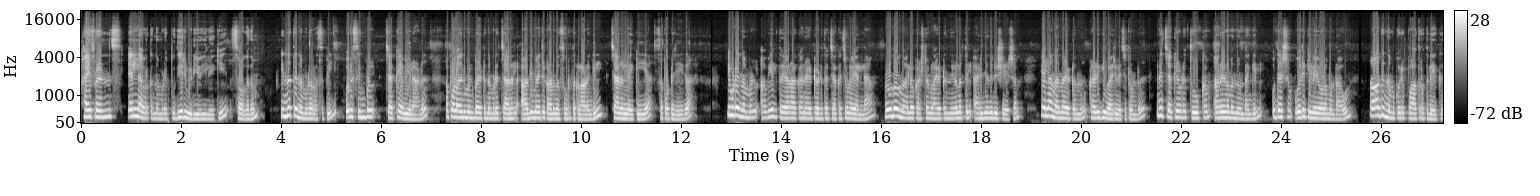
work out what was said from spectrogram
ഹായ് ഫ്രണ്ട്സ് എല്ലാവർക്കും നമ്മുടെ പുതിയൊരു വീഡിയോയിലേക്ക് സ്വാഗതം. ഇന്നത്തെ നമ്മുടെ റെസിപ്പി ഒരു സിമ്പിൾ ചക്ക അവിയലാണ് അപ്പോൾ അതിന് മുൻപായിട്ട് നമ്മുടെ ചാനൽ ആദ്യമായിട്ട് കാണുന്ന സുഹൃത്തുക്കളാണെങ്കിൽ ചാനൽ ലൈക്ക് ചെയ്യുക സപ്പോർട്ട് ചെയ്യുക. ഇവിടെ നമ്മൾ അവിയൽ തയ്യാറാക്കാനായിട്ട് എടുത്ത ചക്കച്ചുളയെല്ലാം മൂന്നോ നാലോ കഷ്ണങ്ങളായിട്ട് നീളത്തിൽ അരിഞ്ഞതിനു ശേഷം എല്ലാം നന്നായിട്ടൊന്ന് കഴുകി വാരി വെച്ചിട്ടുണ്ട്. ഇനി ചക്കയുടെ തൂക്കം അറിയണമെന്നുണ്ടെങ്കിൽ ഉദ്ദേശം ഒരു കിലോയോളം ഉണ്ടാവും. ആദ്യം നമുക്കൊരു പാത്രത്തിലേക്ക്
